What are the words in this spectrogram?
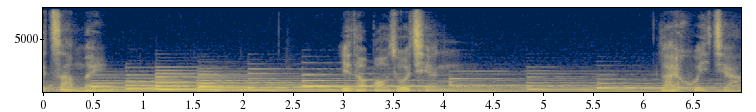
来赞美，也到宝座前来回家。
